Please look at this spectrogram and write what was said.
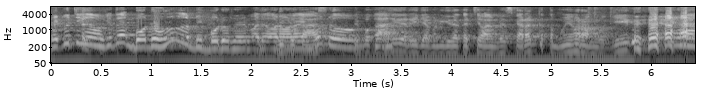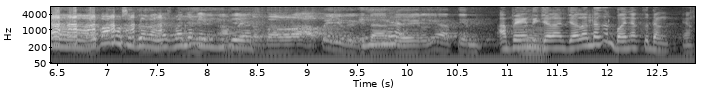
teh kucing lah maksudnya bodoh lo lebih bodoh daripada orang-orang yang bodoh. di Bekasi dari zaman kita kecil sampai sekarang ketemunya orang begitu Nah, apa maksud gue kan? Banyak kayak gitu sampai ya. ke bawah apa juga kita Iya. liatin Apa yang di jalan-jalan dah kan banyak tuh dang. Yang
